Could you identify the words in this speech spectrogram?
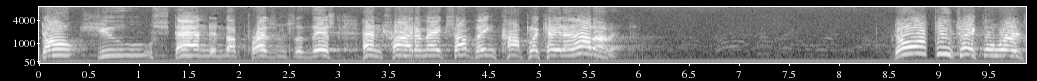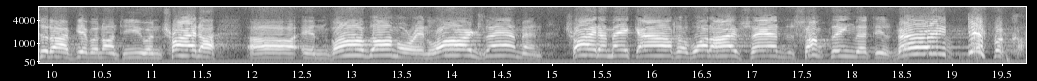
don't you stand in the presence of this and try to make something complicated out of it. Don't you take the words that I've given unto you and try to uh, involve them or enlarge them and try to make out of what I've said something that is very difficult.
